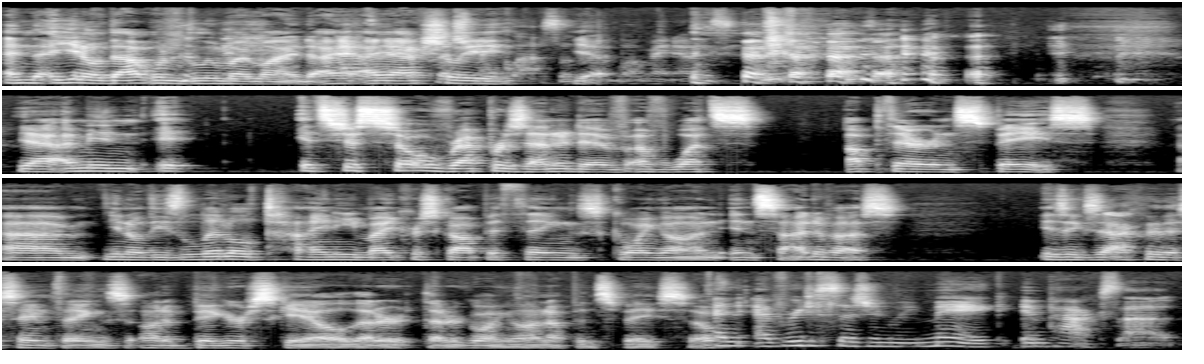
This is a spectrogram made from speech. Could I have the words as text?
And, you know, that one blew my mind. I, I Okay, actually. yeah. my nose. Yeah, I mean, it it's just so representative of what's up there in space. Um, you know, these little tiny microscopic things going on inside of us is exactly the same things on a bigger scale that are that are going on up in space. So and every decision we make impacts that.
